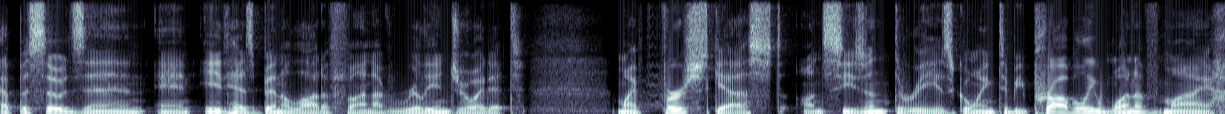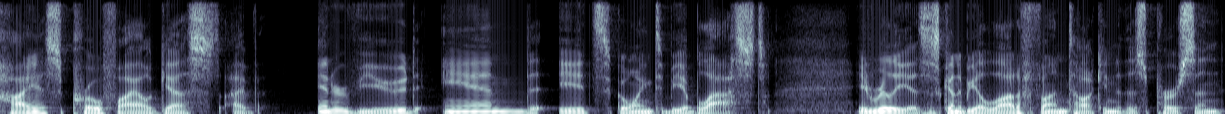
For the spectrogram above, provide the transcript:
episodes in, and it has been a lot of fun. I've really enjoyed it. My first guest on season three is going to be probably one of my highest profile guests I've interviewed, and it's going to be a blast. It really is. It's going to be a lot of fun talking to this person.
